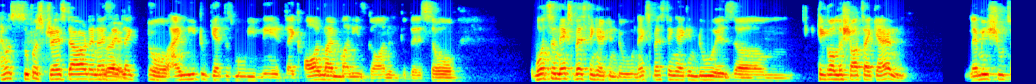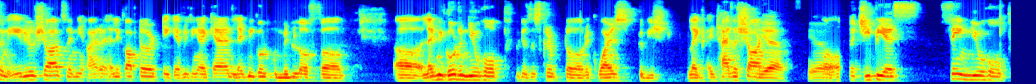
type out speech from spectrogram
I was super stressed out, and I right. said, "Like, no, I need to get this movie made. Like, all my money's gone into this, so." what's the next best thing I can do? Next best thing I can do is um, take all the shots I can. Let me shoot some aerial shots. Let me hire a helicopter. Take everything I can. Let me go to the middle of. Uh, uh, let me go to New Hope because the script uh, requires to be sh- like it has a shot. Yeah, yeah. the GPS saying New Hope.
